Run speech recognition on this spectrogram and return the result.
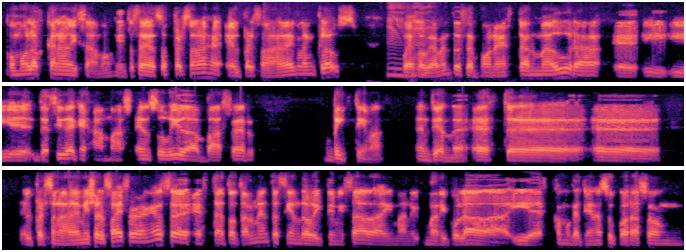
cómo los canalizamos. Y entonces esos personajes, el personaje de Glenn Close, pues obviamente se pone esta armadura eh, y, decide que jamás en su vida va a ser víctima, ¿entiendes? Este, el personaje de Michelle Pfeiffer en ese está totalmente siendo victimizada y manipulada y es como que tiene su corazón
